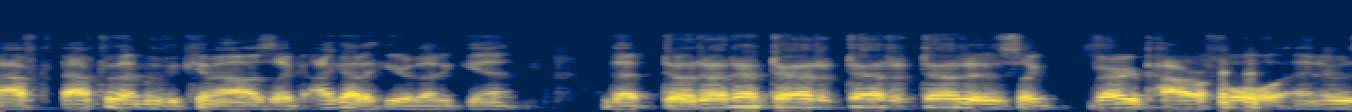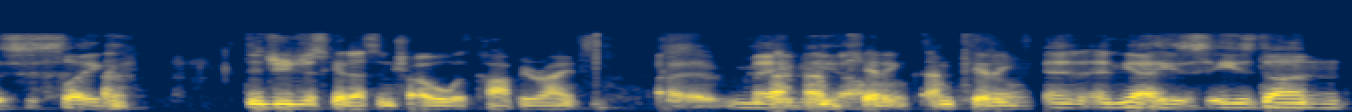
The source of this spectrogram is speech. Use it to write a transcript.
after after that movie came out, I was like, I got to hear that again. That da da da da da da da is like very powerful, and it was just like. Did you just get us in trouble with copyright? Uh, maybe. I'm uh, kidding. I'm kidding. And, and yeah, he's he's done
